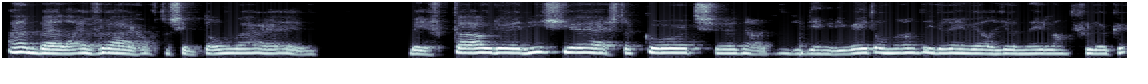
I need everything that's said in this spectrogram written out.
aanbellen en vragen of er symptomen waren. Ben je verkouden, is er koorts? Uh, nou, die dingen die weet onderhand iedereen wel hier in Nederland gelukkig.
